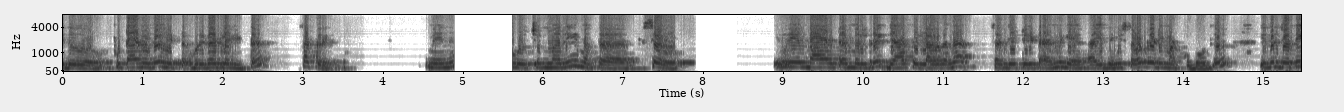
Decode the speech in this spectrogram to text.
ಇದು ಪುಟಾಣಿದು ಹಿಟ್ಟು, ಹುರಿಗಡ್ಲೆ ಹಿಟ್ಟು ಸಕ್ಕರೆ ಮೇನ್ ಚುರ್ಮರಿ ಮತ್ತ ಸೇವು. ಇವು ಏನ್ ಬಾಳ ಟೈಮ್ ಇಲ್ರಿ, ಗ್ಯಾಸ್ ಇಲ್ಲಾರ್ದನ ಸಂಜೆ ಟೀ ಟೈಮ್ಗೆ ಐದ್ ನಿಮಿಷದೊಳಗೆ ರೆಡಿ ಮಾಡ್ಕೋಬಹುದು ಇದ್ರ ಜೊತೆ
